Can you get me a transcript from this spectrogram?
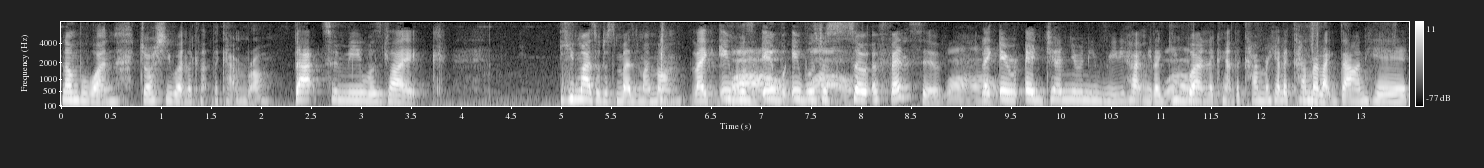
Number one, Josh, you weren't looking at the camera. That to me was like he might as well just murdered my mum. Like it Wow, was it, it was just so offensive. Like it, it genuinely really hurt me. Like you weren't looking at the camera. He had a camera like down here,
